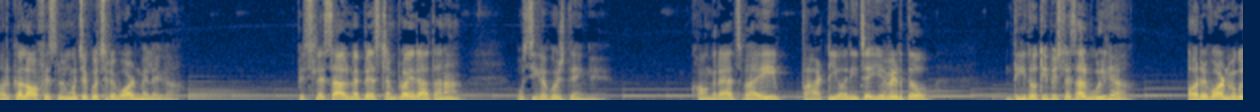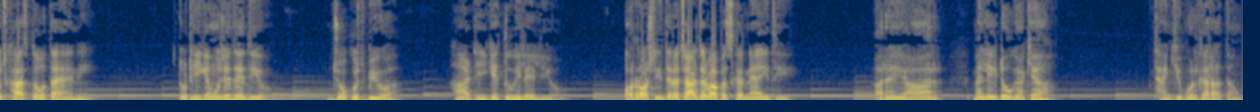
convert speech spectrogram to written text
और कल ऑफ़िस में मुझे कुछ रिवॉर्ड मिलेगा। पिछले साल में बेस्ट एम्प्लॉय रहा था ना, उसी का कुछ देंगे। कॉन्ग्रेट्स भाई पार्टी होनी चाहिए फिर तो। दी तो थी पिछले साल, भूल गया? और रिवॉर्ड में कुछ खास तो होता है नहीं। तो ठीक है, मुझे दे दियो। जो कुछ भी हुआ। हाँ ठीक है, तू ही ले लियो। और रोशनी, तेरा चार्जर वापस करने आई थी। अरे यार, मैं लेट हो गया क्या? थैंक यू बोलकर आता हूँ।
